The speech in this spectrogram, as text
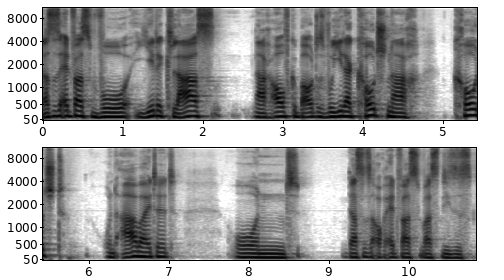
Das ist etwas, wo jede Class nach aufgebaut ist, wo jeder Coach nach coacht und arbeitet. Und das ist auch etwas, was dieses,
